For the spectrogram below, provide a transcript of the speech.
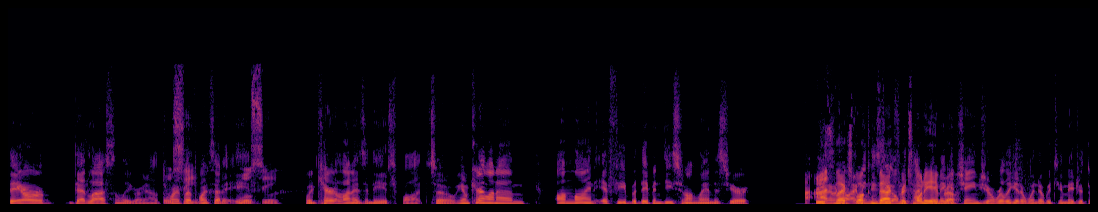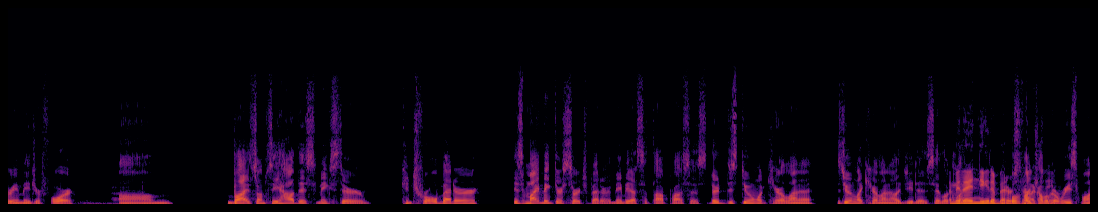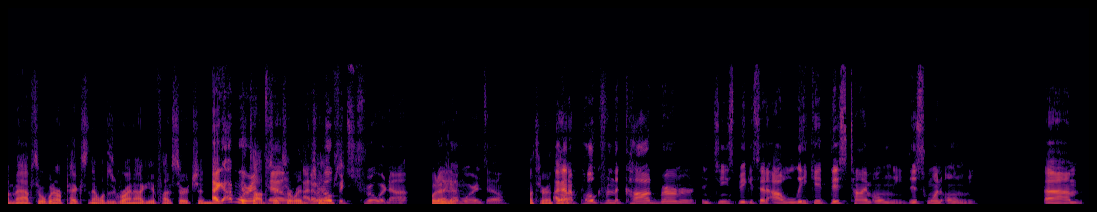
they are dead last in the league right now, We'll twenty five points out of 8 We'll see. When Carolina's in the eighth spot, so you know Carolina um, online iffy, but they've been decent on land this year. I- I don't know. Reflex, I mean, welcome this the back only for time you 28, can make bro. a change. You don't really get a window between major three and major four. Um, but I just don't see how this makes their control better. This might make their search better. Maybe that's the thought process. They're just doing what Carolina is doing, like Carolina LG does. Say, look, I mean, they need a better we'll find a couple team. good respawn maps, we'll win our picks, and then we'll just grind out game five search. And I got more top intel. six are way I don't know if it's true or not. What is but is I it? got more intel. what's your intel? I got a poke from the COD burner in TeamSpeak. It said, "I'll leak it this time only. This one only." Um,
